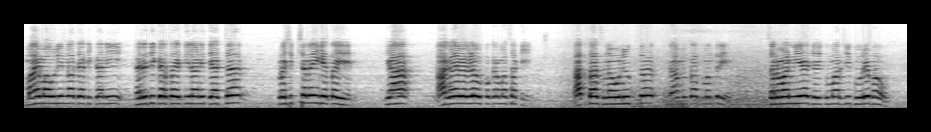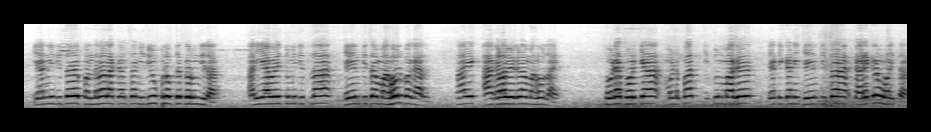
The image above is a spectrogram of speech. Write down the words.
मायमाऊलींना त्या ठिकाणी खरेदी करता येतील आणि त्याचं प्रशिक्षणही घेता येईल ह्या आगळ्या वेगळ्या उपक्रमासाठी आत्ताच नवनियुक्त ग्रामविकास मंत्री सन्माननीय जयकुमारजी गोरेभाऊ यांनी तिथं पंधरा लाखांचा निधी उपलब्ध करून दिला. आणि यावेळी तुम्ही तिथला जयंतीचा माहोल बघाल. हा एक आगळा वेगळा माहोल आहे. थोड्या थोडक्या मंडपात इथून माग त्या ठिकाणी जयंतीचा कार्यक्रम व्हायचा.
